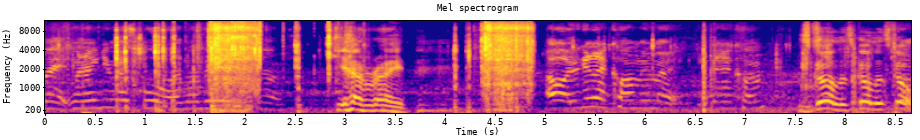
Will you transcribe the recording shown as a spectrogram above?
Wait, when I do my school, I'm gonna be able to come. Yeah, right. Oh, you're gonna come in my. You're gonna come. Let's go. Let's go. Let's go.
